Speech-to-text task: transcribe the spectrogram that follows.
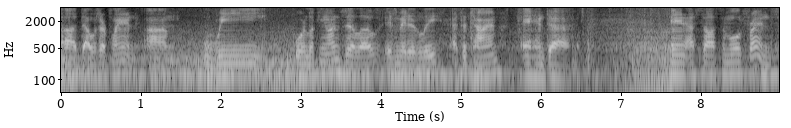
Uh, that was our plan. Um, we were looking on Zillow, admittedly, at the time, and uh, and I saw some old friends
